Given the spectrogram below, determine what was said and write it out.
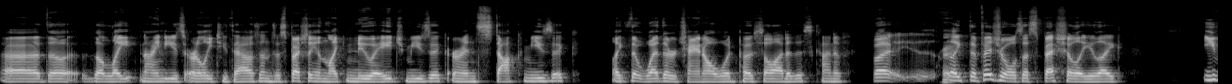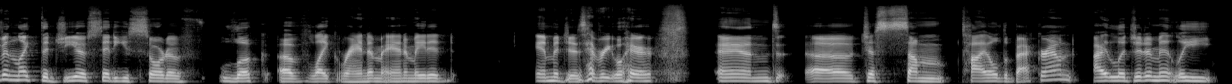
uh, the the late '90s, early 2000s, especially in like new age music or in stock music. Like the Weather Channel would post a lot of this kind of, but right. like the visuals, especially like even like the GeoCities sort of look of like random animated images everywhere and uh, just some tiled background. I legitimately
